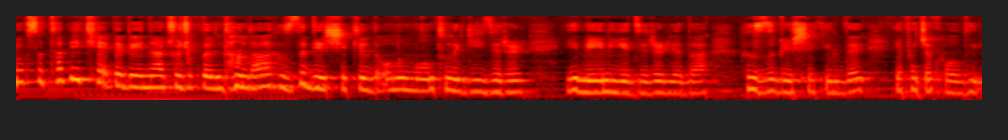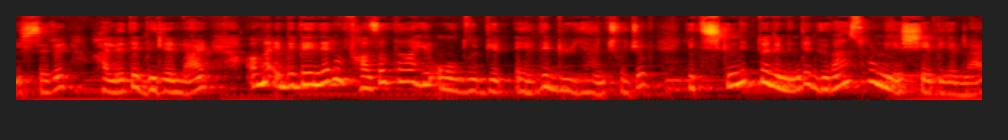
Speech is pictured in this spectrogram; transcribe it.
Yoksa tabii ki ebeveynler çocuklarından daha hızlı bir şekilde onun montunu giydirir, yemeğini yedirir ya da hızlı bir şekilde yapacak olduğu işleri halledebilirler. Ama ebeveynlerin fazla dahil olduğu bir evde büyüyen çocuk yetişkinlik döneminde güven sorunu yaşayabilirler.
